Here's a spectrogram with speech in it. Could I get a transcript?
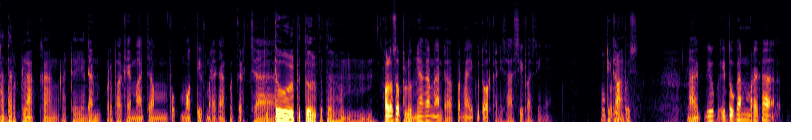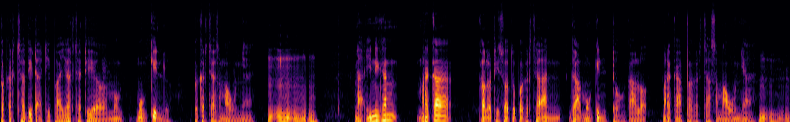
latar belakang ada yang dan berbagai macam motif mereka bekerja. Betul betul betul. Mm, kalau sebelumnya kan anda pernah ikut organisasi pastinya oh, di pernah? kampus. Nah itu, itu kan mereka bekerja tidak dibayar jadi ya mung- mungkin loh bekerja semaunya. Mm, mm, mm, nah ini kan mereka kalau di suatu pekerjaan nggak mungkin dong kalau mereka bekerja semaunya. Mm, mm,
